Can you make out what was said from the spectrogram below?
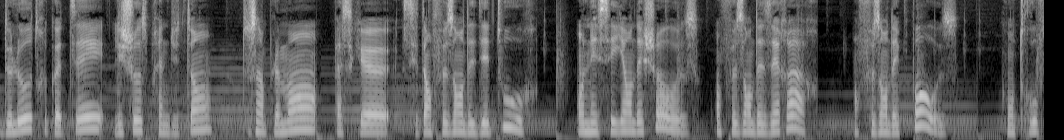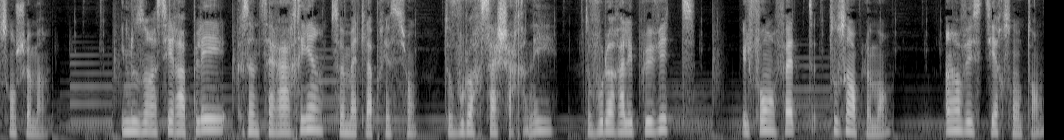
De l'autre côté, les choses prennent du temps tout simplement parce que c'est en faisant des détours, en essayant des choses, en faisant des erreurs, en faisant des pauses, qu'on trouve son chemin. Ils nous ont ainsi rappelé que ça ne sert à rien de se mettre la pression, de vouloir s'acharner, de vouloir aller plus vite. Il faut en fait tout simplement investir son temps,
